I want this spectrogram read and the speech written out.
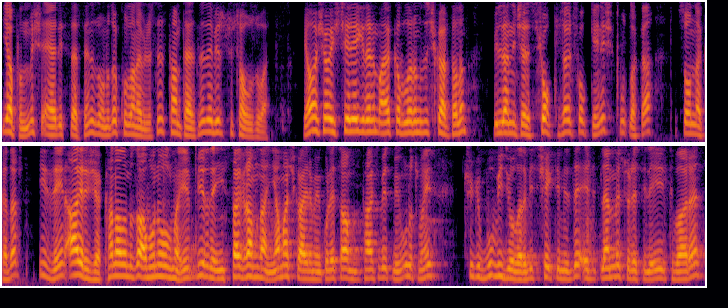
yapılmış. Eğer isterseniz onu da kullanabilirsiniz. Tam tersinde de bir süs havuzu var. Yavaş yavaş içeriye girelim. Ayakkabılarımızı çıkartalım. Villanın içerisi çok güzel, çok geniş. Mutlaka sonuna kadar izleyin. Ayrıca kanalımıza abone olmayı, bir de Instagram'dan Yamaç Gayrimenkul hesabımızı takip etmeyi unutmayın. Çünkü bu videoları biz çektiğimizde editlenme süresiyle itibaren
